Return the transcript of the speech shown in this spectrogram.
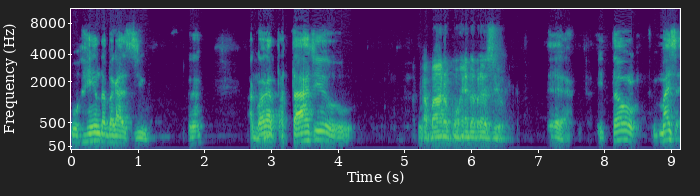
o Renda Brasil. Né? Agora, uhum. à tarde. O... Acabaram com o Renda Brasil. É. Então, mas é,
